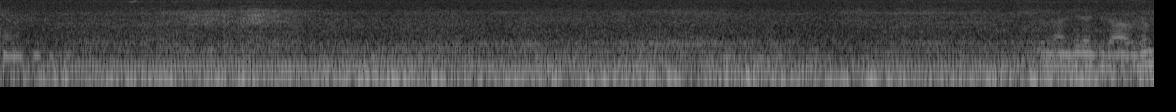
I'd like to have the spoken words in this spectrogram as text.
şey yapmasın. Buradan virajı da aldım.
